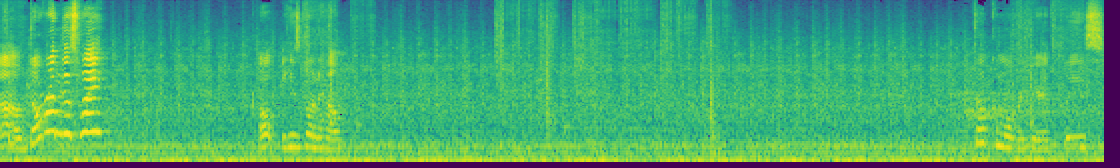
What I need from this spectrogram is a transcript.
Uh oh don't run this way! Oh, he's going to help. Don't come over here, please.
